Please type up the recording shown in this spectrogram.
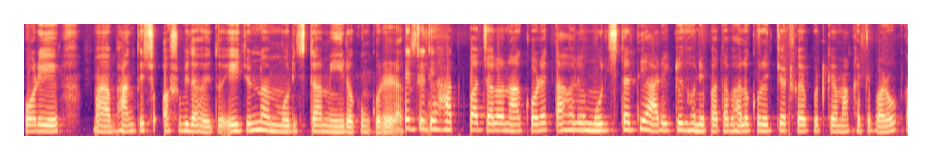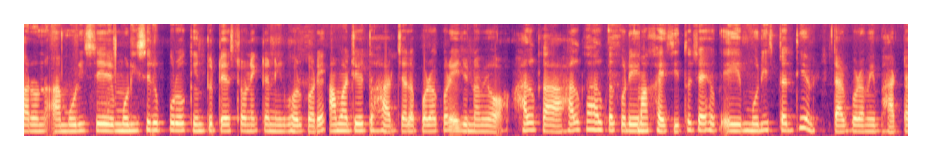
পরে ভাঙতে অসুবিধা হতো এই জন্য আমি মরিচটা আমি এরকম করে রাখি যদি হাত পা জ্বালা না করে, তাহলে মরিচটা দিয়ে আর একটু ধনে পাতা ভালো করে চটকায় পটকায় মাখাতে পারো। কারণ মরিচের মরিচের উপরও কিন্তু টেস্ট অনেকটা নির্ভর করে। আমার যেহেতু হাত জ্বালা পড়া করে এই জন্য আমি হালকা হালকা হালকা করে মাখাইছি। তো যাই হোক, এই মরিচটা দিয়ে তারপর আমি ভাতটা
